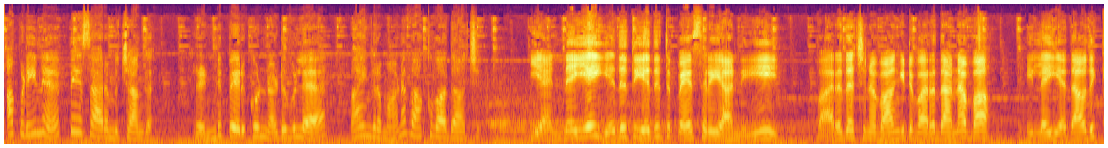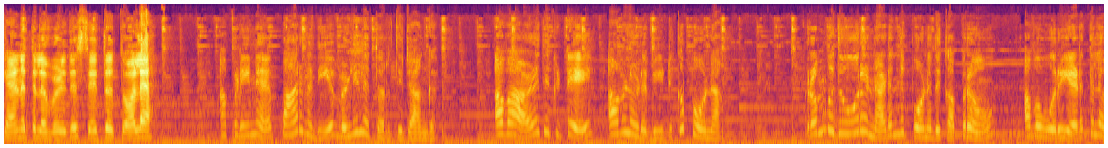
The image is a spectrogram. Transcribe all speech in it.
அப்படின்னு பேச ஆரம்பிச்சாங்க. ரெண்டு பேருக்கும் நடுவுல பயங்கரமான வாக்குவாதம் ஆச்சு. என்னையே எதிர்த்து எதிர்த்து பேசுறியா நீ? வரதட்சணை வாங்கிட்டு வரதானா வா. இல்ல ஏதாவது கிணத்துல விழுது செத்து தொலை. அப்படின்னு பார்வதிய வெளியில துரத்திட்டாங்க. அவ அழுதுகிட்டே அவளோட வீட்டுக்கு போனா. ரொம்ப தூரம் நடந்து போனதுக்கு அப்புறம் அவ ஒரு இடத்துல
